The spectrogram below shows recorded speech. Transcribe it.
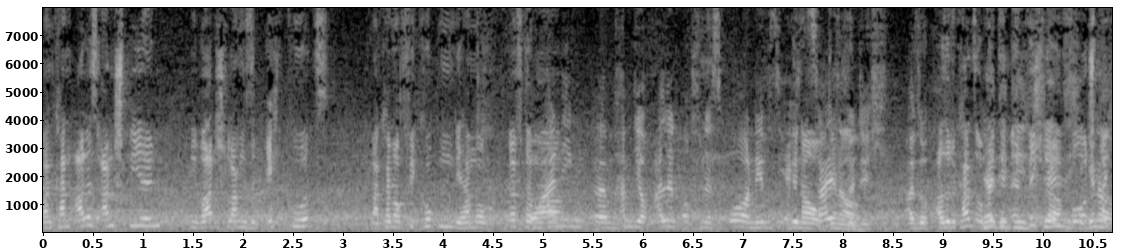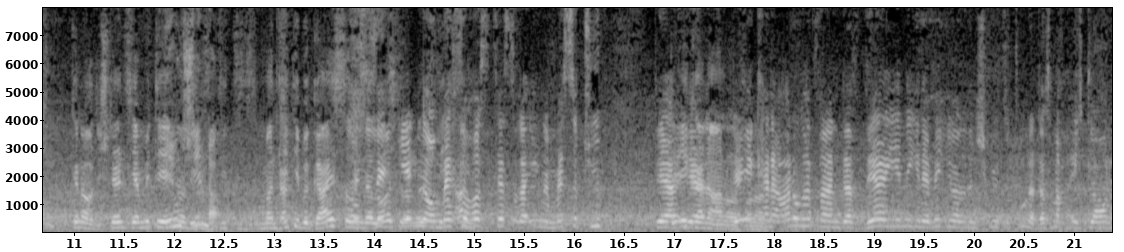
Man kann alles anspielen, die Warteschlangen sind echt kurz. Man kann auch viel gucken, die haben auch öfter Vor mal. allen Dingen ähm, haben die auch alle ein offenes Ohr, nehmen sie echt Genau, Zeit genau. für dich. Also Also du kannst auch Ja, mit die, dem die Entwickler stellen vor Ort genau, sprechen. genau, die stellen sich ja mit dir hin und die, die, die, man sieht die Begeisterung es der ist Leute. nicht irgendein. Messehostess oder irgendein Messetyp, der, Der eh keine Ahnung der eh davon keine Ahnung hat, sondern dass derjenige, der wirklich was mit dem Spiel zu tun hat. Das macht echt Laune.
